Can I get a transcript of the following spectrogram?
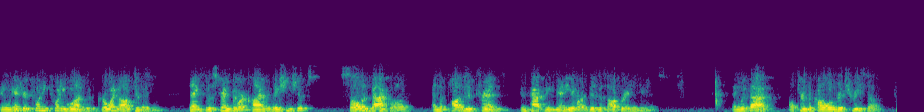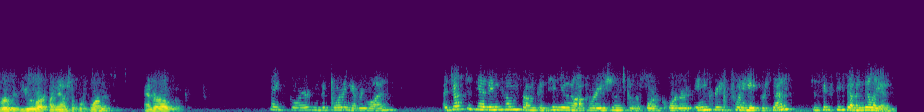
and we enter 2021 with growing optimism, thanks to the strength of our client relationships, solid backlog, and the positive trends impacting many of our business operating units. And With that, I'll turn the call over to Theresa for a review of our financial performance and our outlook. Thanks, Gord, and good morning, everyone. Adjusted net income from continuing operations for the fourth quarter increased 28% to 67 million,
